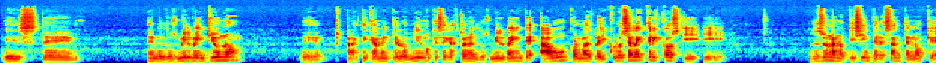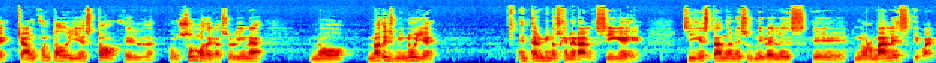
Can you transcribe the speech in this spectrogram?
este, en el 2021. Eh, pues prácticamente lo mismo que se gastó en el 2020, aún con más vehículos eléctricos y, pues es una noticia interesante, ¿no? Que, que aún con todo y esto, el consumo de gasolina no, no disminuye en términos generales, sigue, sigue estando en esos niveles eh, normales y bueno.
